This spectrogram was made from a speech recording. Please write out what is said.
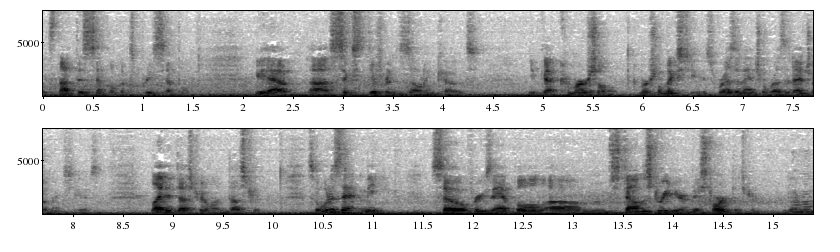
it's not this simple, but it's pretty simple. You have, uh, six different zoning codes. You've got commercial, commercial mixed use, residential, residential mixed use, light industrial, industrial. So what does that mean? So, for example, um, just down the street here in the historic district, Mhm.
